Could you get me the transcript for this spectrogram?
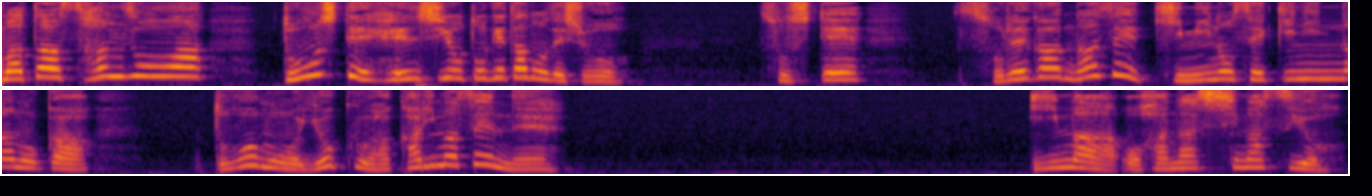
また三蔵はどうして変死を遂げたのでしょう？そして、それがなぜ君の責任なのか、どうもよくわかりませんね。今お話ししますよ。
